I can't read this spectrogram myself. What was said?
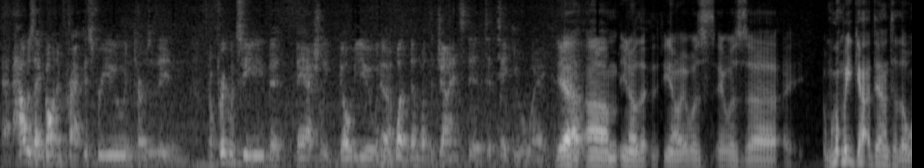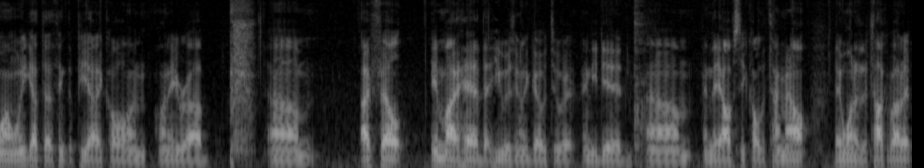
how has that gone in practice for you in terms of the you know, frequency that they actually go to you, and Yeah. what then what the Giants did to take you away? Yeah, um, you know, the, you know, it was it was uh, when we got down to the one when we got the I think the PI call on on A Rob, um, I felt in my head that he was going to go to it, and he did. Um, and they obviously called the timeout. They wanted to talk about it.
